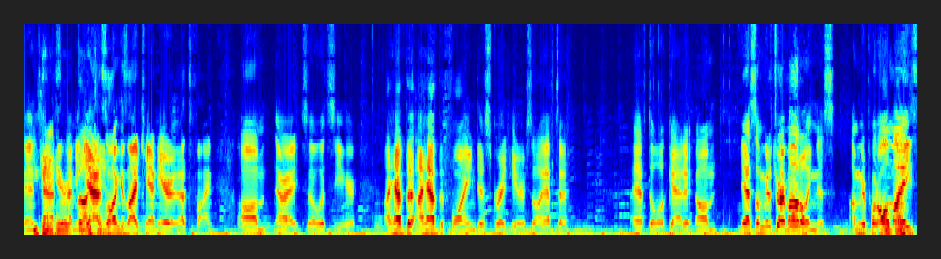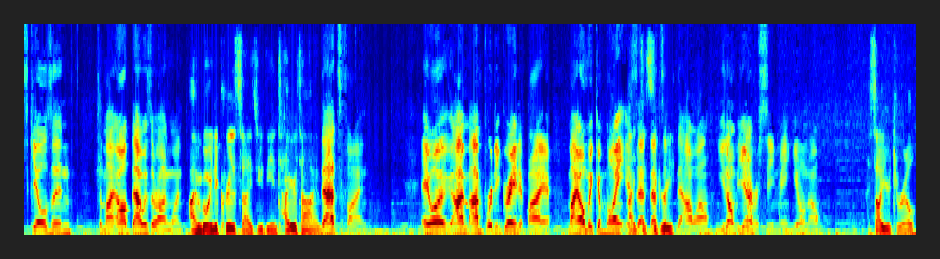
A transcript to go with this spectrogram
Fantastic. you can't hear it, I mean, but I yeah, as long as I can't hear it, that's fine. Um, all right. So let's see here. I have the I have the flying disc right here, so I have to I have to look at it. Um, yeah. So I'm gonna try modeling this. I'm gonna put all Okay. my skills in to my. Oh, that was the wrong one. I'm going to criticize you the entire time. That's fine. Hey, well, I'm I'm pretty great at Maya. My only complaint is I that disagree. that's a, well, you don't you never seen me. You don't know. I saw your drill.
